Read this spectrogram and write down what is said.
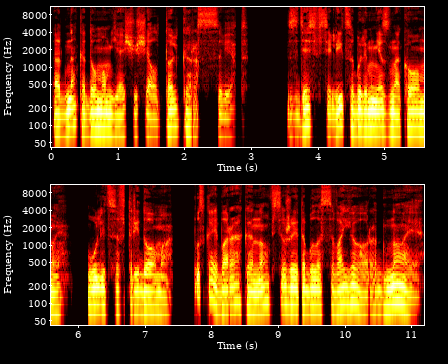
однако домом я ощущал только рассвет. Здесь все лица были мне знакомы, улица в три дома, пускай барака, но все же это было свое, родное.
